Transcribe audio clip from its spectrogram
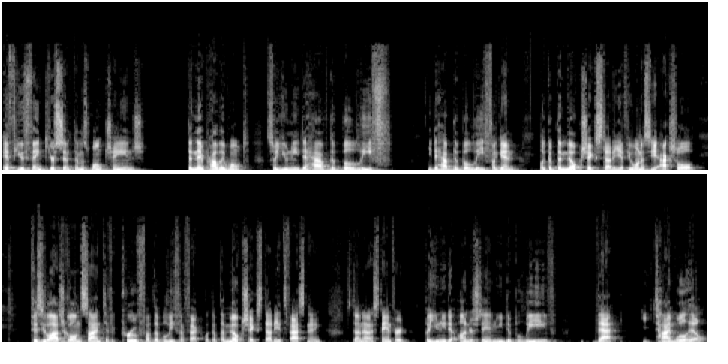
if you think your symptoms won't change, then they probably won't. So you need to have the belief. Need to have the belief. Again, look up the milkshake study if you want to see actual physiological and scientific proof of the belief effect. Look up the milkshake study. It's fascinating. It's done out of Stanford. But you need to understand, you need to believe that time will heal.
